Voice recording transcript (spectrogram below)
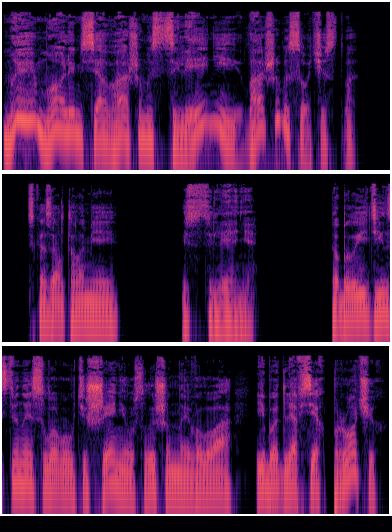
«Мы молимся о вашем исцелении, ваше высочество», — сказал Толомеи. «Исцеление». То было единственное слово утешения, услышанное Валуа, ибо для всех прочих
